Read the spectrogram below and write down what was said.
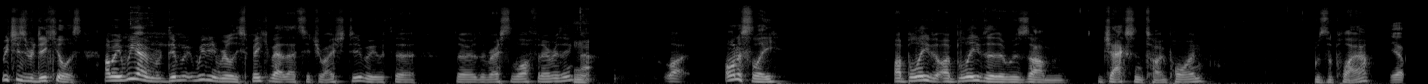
Which is ridiculous. I mean, we haven't did we, we didn't really speak about that situation, did we, with the the, the wrestle off and everything? no. Like honestly, I believe I believe that it was um Jackson Topine was the player. Yep.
